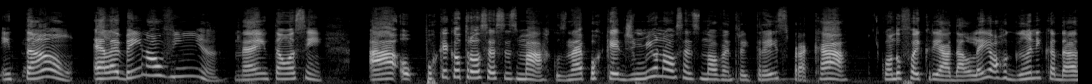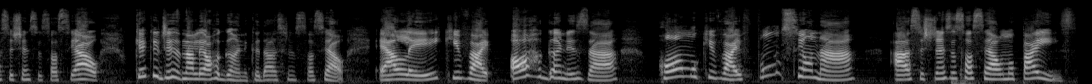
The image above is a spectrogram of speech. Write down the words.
Então, ela é bem novinha, né? Então, assim, a, por que, que eu trouxe esses marcos, né? Porque de 1993 para cá, quando foi criada a Lei Orgânica da Assistência Social, o que, que diz na Lei Orgânica da Assistência Social? É a lei que vai organizar como que vai funcionar a assistência social no país.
